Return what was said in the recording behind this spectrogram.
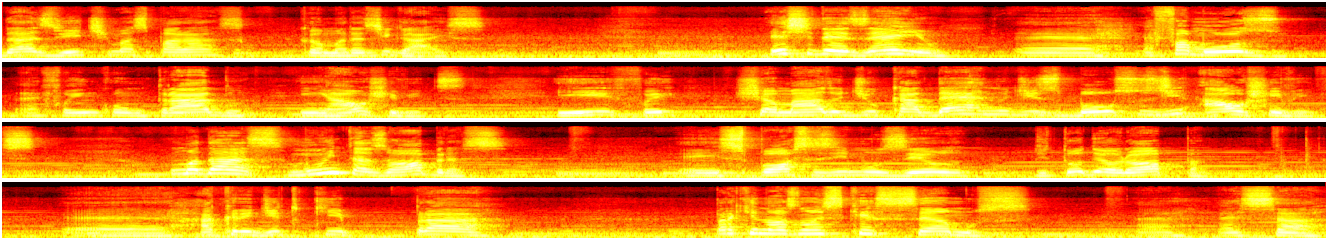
das vítimas para as câmaras de gás. Este desenho é, é famoso, né? foi encontrado em Auschwitz e foi chamado de O Caderno de Esboços de Auschwitz, uma das muitas obras é, expostas em museus de toda a Europa. É, acredito que para para que nós não esqueçamos né, essa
